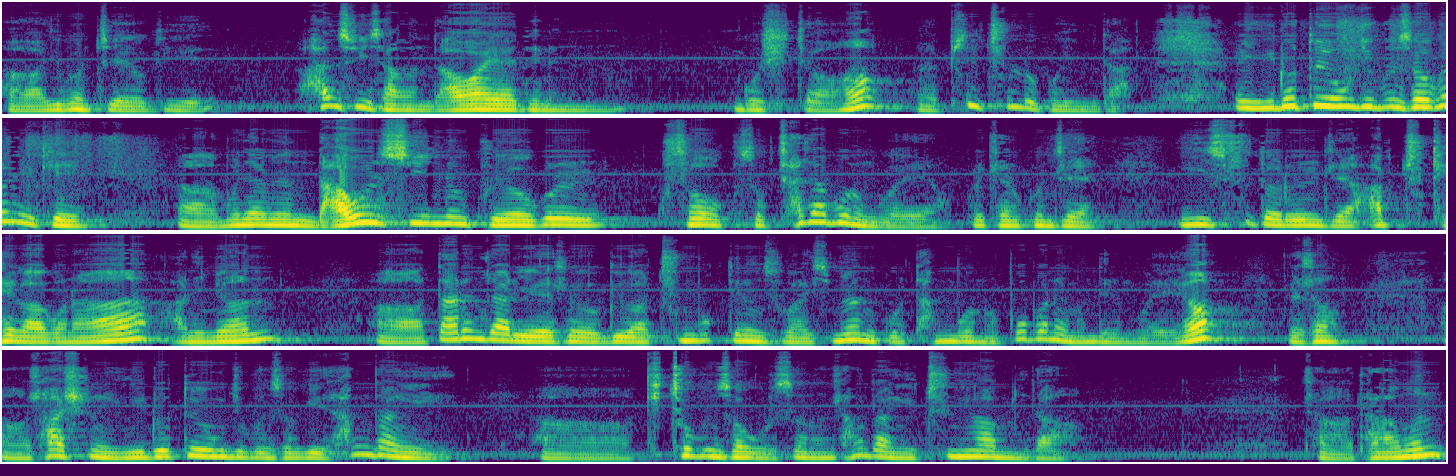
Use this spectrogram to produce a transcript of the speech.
어, 이번 주에 여기 한 수 이상은 나와야 되는 곳이죠. 어, 필출로 보입니다. 이 로또 용지 분석은 이렇게 어, 뭐냐면 나올 수 있는 구역을 구석구석 찾아보는 거예요. 그렇게 해놓고 이제 이 수들을 이제 압축해 가거나 아니면 어, 다른 자리에서 여기와 중복되는 수가 있으면 그 당번으로 뽑아내면 되는 거예요. 그래서 사실은 이 로또 용지 분석이 상당히 기초 분석으로서는 상당히 중요합니다. 자, 다음은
